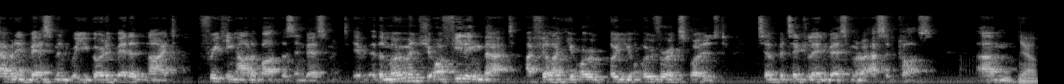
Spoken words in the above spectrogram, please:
have an investment where you go to bed at night freaking out about this investment. If at the moment you are feeling that, I feel like you're you're overexposed to a particular investment or asset class. Um, yeah.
